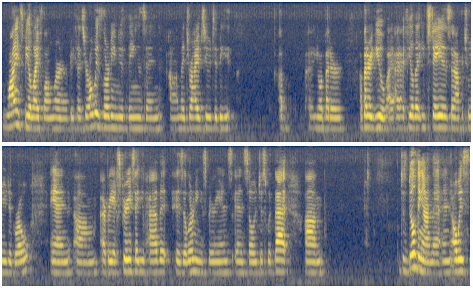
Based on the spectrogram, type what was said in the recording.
wanting to be a lifelong learner because you're always learning new things and um, it drives you to be a, you know a better a better you. I, I feel that each day is an opportunity to grow and um, every experience that you have it is a learning experience and so just with that um, just building on that and always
